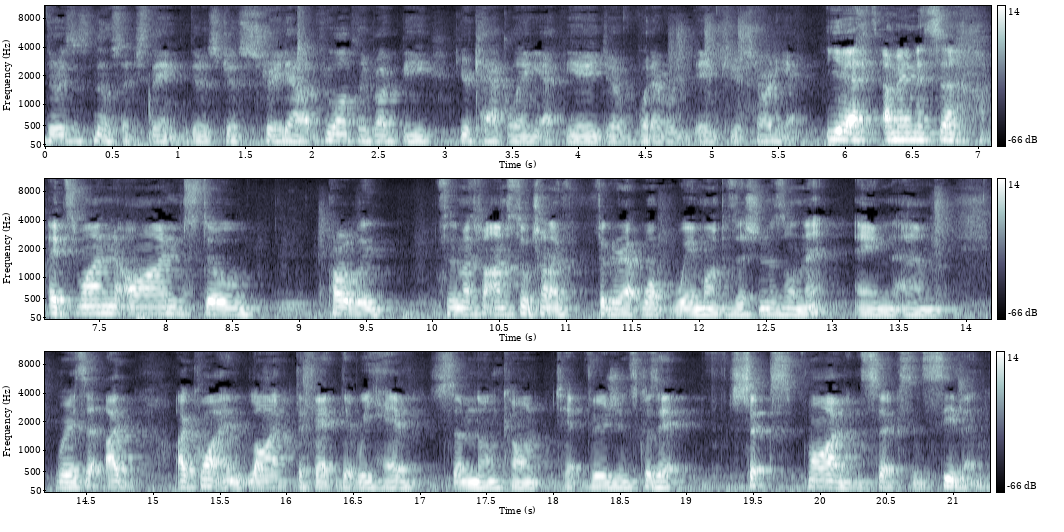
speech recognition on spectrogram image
there is no such thing. There's just straight out. If you want to play rugby, you're tackling at the age of whatever age you're starting at. Yeah, I mean it's a it's one I'm still probably for the most part I'm still trying to figure out what where my position is on that. And um, whereas I I quite like the fact that we have some non-contact versions because at six, five, and six and seven,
